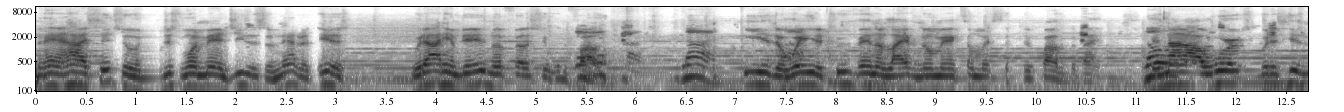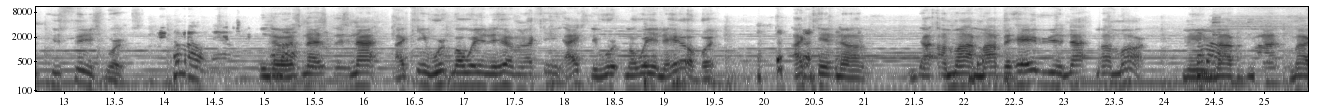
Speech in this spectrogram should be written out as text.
man, how essential this one man Jesus of Nazareth is. Without him, there is no fellowship with the Father. None. He is the way, the truth, and the life. No man comes to the Father but by him. No, it's not our works, but it's his his finished works. Come on now. You know, it's not it's not I can't work my way into heaven. I can't actually work my way into hell, but I can uh my my behavior is not my mark. I mean my my my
